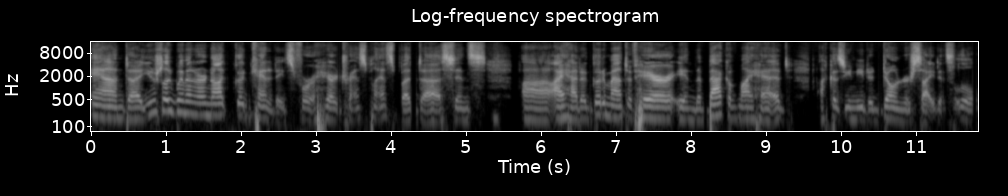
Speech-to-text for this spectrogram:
and uh, usually women are not good candidates for hair transplants, but uh, since uh, I had a good amount of hair in the back of my head, because you need a donor site, it's a little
